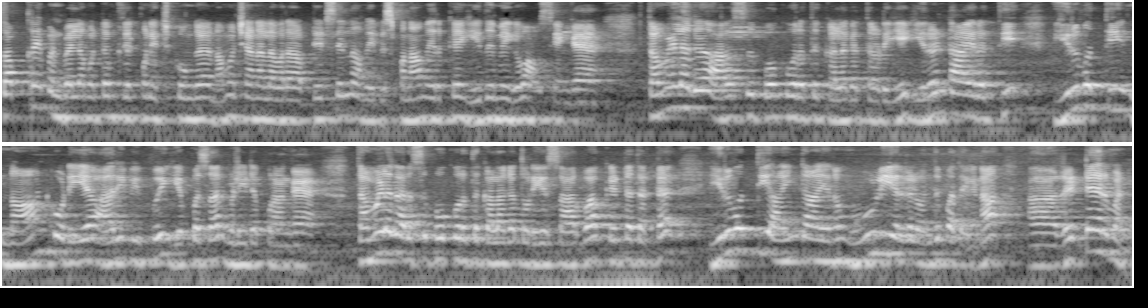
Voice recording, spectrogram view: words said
சப்ஸ்கிரைப் அண்ட் பெல்லை மட்டும் கிளிக் பண்ணி வச்சுக்கோங்க. நம்ம சேனலில் வர அப்டேட்ஸ் எல்லாமே மிஸ் பண்ணாமல் இருக்க இது மிகவும் அவசியங்க. தமிழக அரசு போக்குவரத்து கழகத்தினுடைய இரண்டாயிரத்தி இருபத்தி நான்குடைய அறிவிப்பு எப்போ சார் வெளியிட போகிறாங்க தமிழக அரசு போக்குவரத்து கழகத்துடைய சார்பாக கிட்டத்தட்ட இருபத்தி ஐந்தாயிரம் ஊழியர்கள் வந்து பார்த்திங்கன்னா ரிட்டையர்மெண்ட்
